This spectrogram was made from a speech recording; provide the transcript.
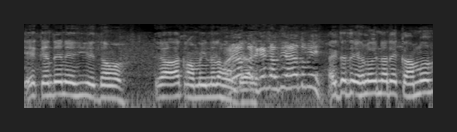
ਇਹ ਕਹਿੰਦੇ ਨੇ ਜੀ ਇਦਾਂ ਵਾ। ਤੇ ਆਹ ਕੰਮ ਇਹਨਾਂ ਦਾ ਹੋਣ ਆਇਆ ਡਿਆ ਭੱਜ ਕੇ ਜਲਦੀ ਆਇਆ ਤੂੰ ਵੀ? ਇੱਧਰ ਦੇਖ ਲਓ ਇਹਨਾਂ ਦੇ ਕੰਮ।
